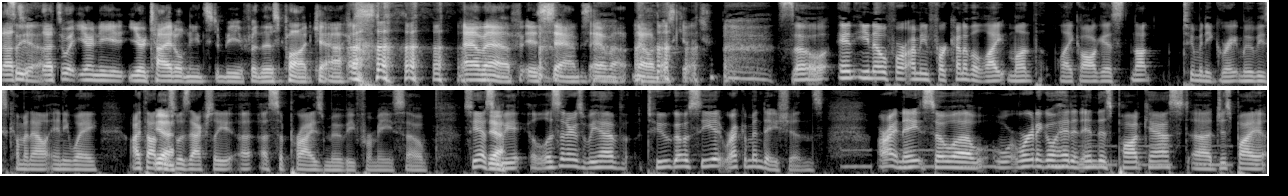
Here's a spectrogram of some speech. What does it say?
that's so yeah. that's what your need your title needs to be for this podcast. MF is Sam's MF. No, I'm just kidding. So, and you know, for I mean, for kind of a light month like August, not too many great movies coming out anyway. I thought Yeah. this was actually a, a surprise movie for me. So, so yeah, so Yeah. we listeners, we have two go see it recommendations. All right, Nate. So uh, we're, we're gonna go ahead and end this podcast uh, just by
